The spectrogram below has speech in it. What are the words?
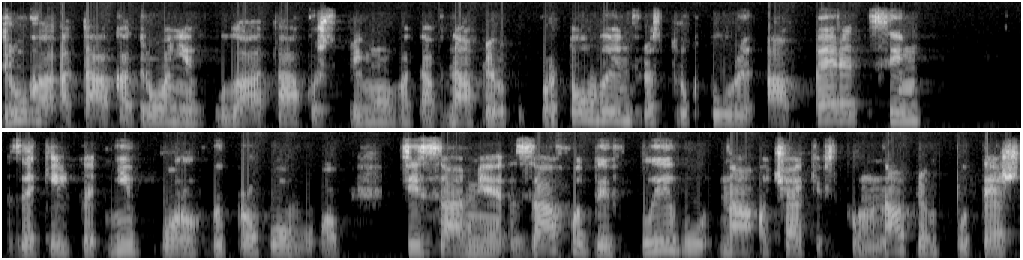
Друга атака дронів була також спрямована в напрямку портової інфраструктури. А перед цим за кілька днів ворог випробовував ці самі заходи впливу на Очаківському напрямку, теж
